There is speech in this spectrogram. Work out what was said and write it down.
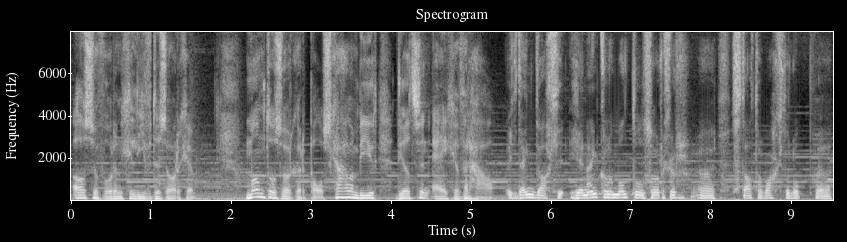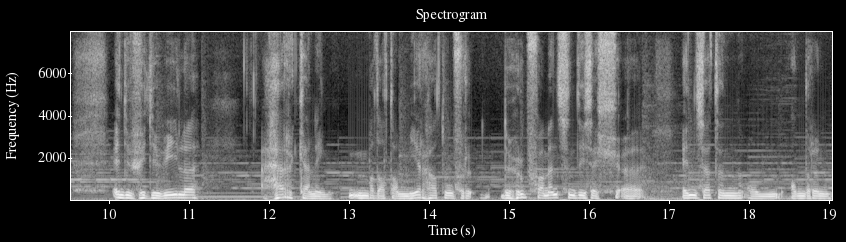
als ze voor een geliefde zorgen. Mantelzorger Paul Schalenbier deelt zijn eigen verhaal. Ik denk dat geen enkele mantelzorger uh, staat te wachten op uh, individuele herkenning. Maar dat dan meer gaat over de groep van mensen die zich uh, inzetten om anderen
